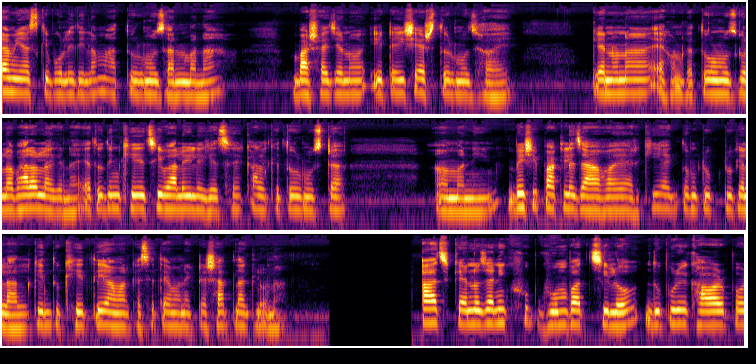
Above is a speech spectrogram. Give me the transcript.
আমি আজকে বলে দিলাম, আর তরমুজ আনবা না। বাসায় যেন এটাই শেষ তরমুজ হয়। কেননা এখনকার তরমুজগুলো ভালো লাগে না। এতদিন খেয়েছি, ভালোই লেগেছে। কালকে তরমুজটা মানে বেশি পাকলে যা হয় আর কি, একদম টুকটুকে লাল। কিন্তু খেতে আমার কাছে তেমন একটা স্বাদ লাগল না। আজ কেন জানি খুব ঘুম পাচ্ছিল। দুপুরে খাওয়ার পর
